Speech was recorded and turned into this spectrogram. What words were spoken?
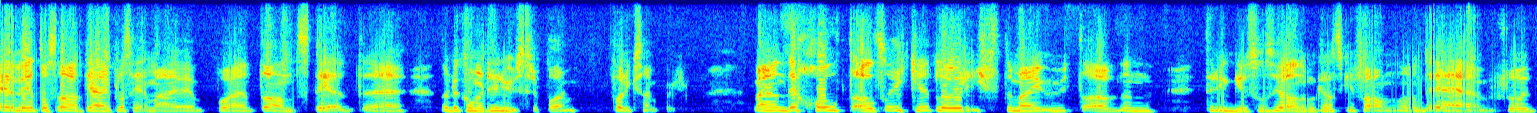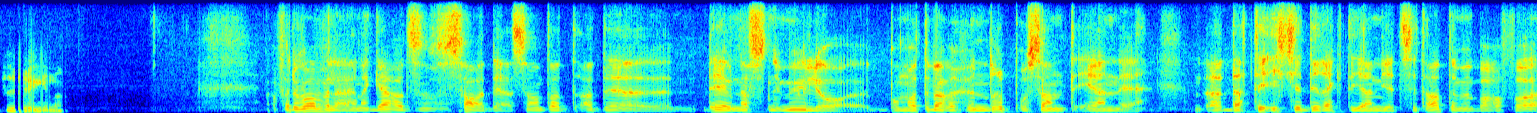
jeg vet også at jeg plasserer meg på et annet sted eh, når det kommer til rusreform, f.eks. Men det holdt altså ikke til å riste meg ut av den trygge sosialdemokratiske favnen, og det er for så vidt betryggende. For det var vel Einar Gerhardsen som sa det. At, at det, det, er jo nesten umulig å på en måte være 100% enig. Dette er ikke direkte gjengitt sitatet, men bare for å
